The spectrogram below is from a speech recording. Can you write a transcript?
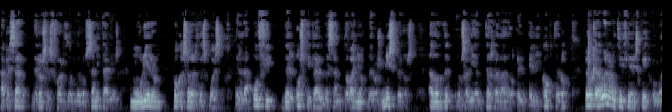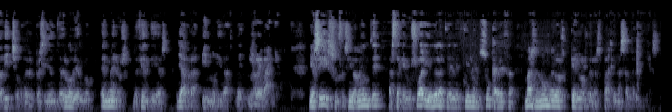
a pesar de los esfuerzos de los sanitarios, murieron pocas horas después en la UCI del Hospital de Santo Baño de los Nísperos, a donde los habían trasladado en helicóptero, pero que la buena noticia es que, como ha dicho el presidente del gobierno, en menos de 100 días ya habrá inmunidad de rebaño. Y así sucesivamente hasta que el usuario de la tele tiene en su cabeza más números que los de las páginas amarillas.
